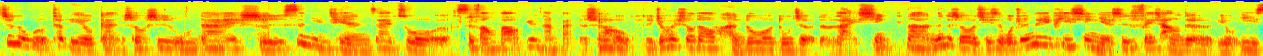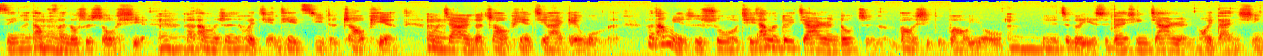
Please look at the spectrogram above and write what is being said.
这个我特别有感受，是我们大概十四年前在做四方报越南版的时候，对，就会收到很多读者的来信。那那个时候，其实我觉得那一批信也是非常的有意思，因为大部分都是手写，嗯，那他们甚至会剪贴自己的照片或家人的照片寄来给我们。那他们也是说，其实他们对家人都只能报喜不报忧，嗯，因为这个也是担心家人会担心，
